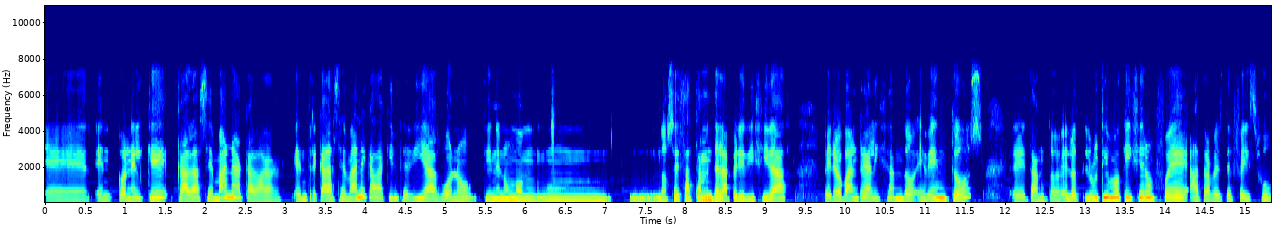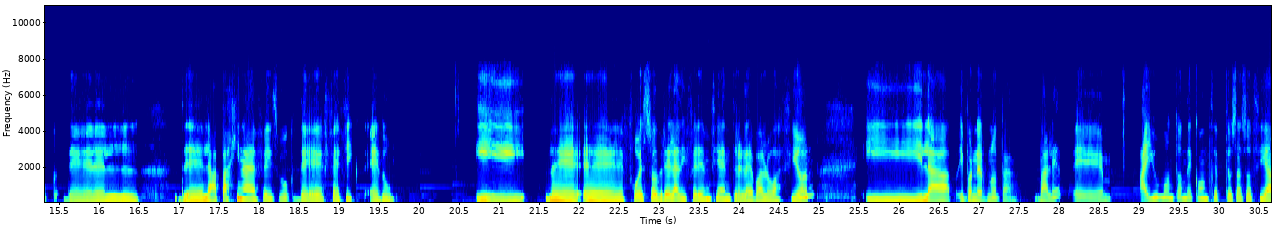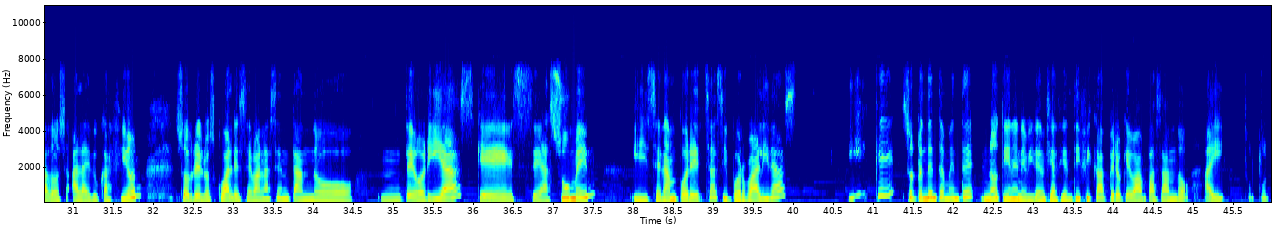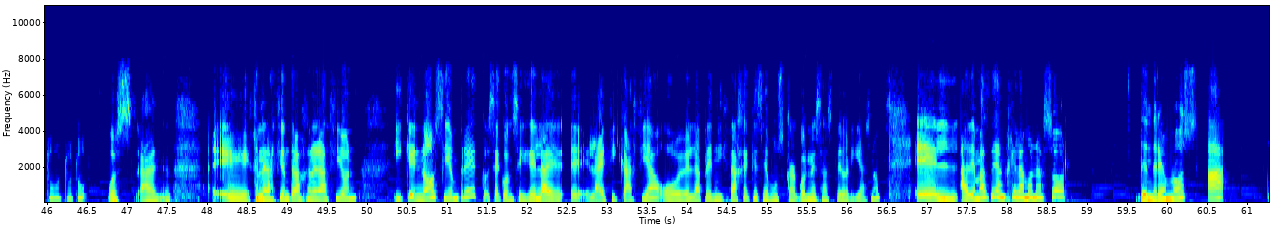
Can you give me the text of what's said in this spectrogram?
Eh, con el que cada semana, cada, entre cada semana y cada 15 días, bueno, tienen un, no sé exactamente la periodicidad, pero van realizando eventos. Eh, tanto el, último que hicieron fue a través de Facebook, de la página de Facebook de FECICT Edu. Y eh, fue sobre la diferencia entre la evaluación y, la, y poner nota, ¿vale? Hay un montón de conceptos asociados a la educación sobre los cuales se van asentando mm, teorías que se asumen y se dan por hechas y por válidas y que sorprendentemente no tienen evidencia científica, pero que van pasando ahí pues a- eh, generación tras generación y que no siempre se consigue la, eh, la eficacia o el aprendizaje que se busca con esas teorías. además de Ángela Monasor, tendremos a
